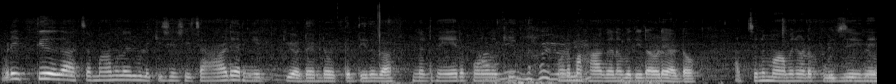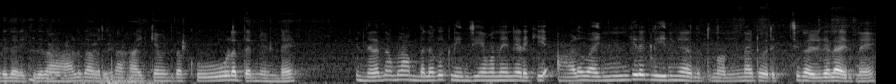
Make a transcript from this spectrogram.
ഇവിടെ എത്തിയത് അച്ചമ്മ എന്നുള്ളൊരു വിളിക്ക് ശേഷം. ചാടി ഇറങ്ങിയിരിക്കും കേട്ടോ എന്റെ ഒക്കെത്തിയതാ എന്നിട്ട് നേരെ പോകാൻ നോക്കി. നമ്മുടെ മഹാഗണപതിയുടെ അവിടെ കേട്ടോ. അച്ഛനും മാമനും അവിടെ പൂജ ചെയ്യുന്നതിന്റെ തിരക്കിൽ. ആൾ ആൾ അവരെ സഹായിക്കാൻ വേണ്ടി കൂടെ തന്നെ ഉണ്ടേ. ഇന്നലെ നമ്മൾ അമ്പലമൊക്കെ ക്ലീൻ ചെയ്യാൻ വന്നതിന്റെ ഇടയ്ക്ക് ആൾ ഭയങ്കര ക്ലീനിങ് ആയിരുന്നിട്ട് നന്നായിട്ട് ഉരച്ച് കഴുകലായിരുന്നേ.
